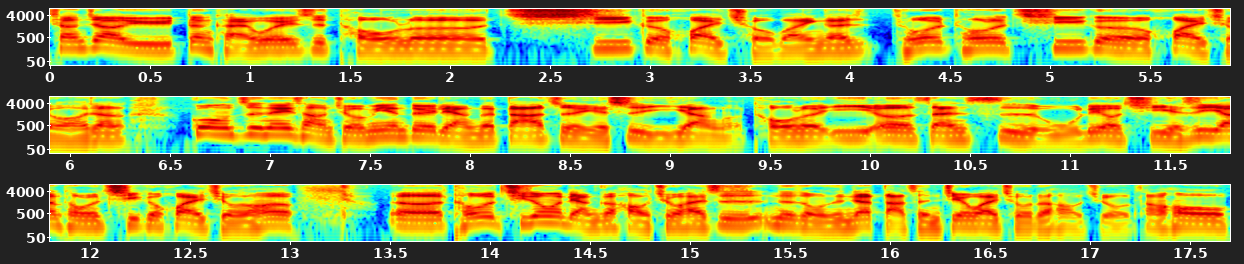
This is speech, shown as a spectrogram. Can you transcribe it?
相较于邓凯威是投了七个坏球吧，应该是投投了七个坏球，好像郭宏志那场球面对两个打者也是一样哦，投了一二三四五六七，也是一样投了七个坏球，然后呃投了其中的两个好球还是那种人家打成界外球的好球，然后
